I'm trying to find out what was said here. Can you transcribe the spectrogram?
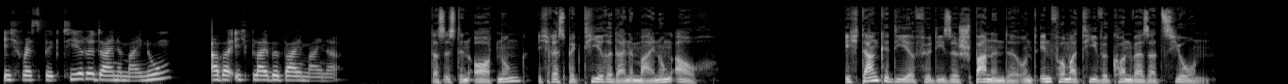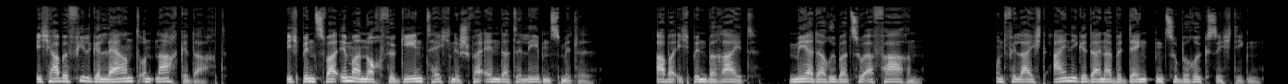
Ich respektiere deine Meinung, aber ich bleibe bei meiner. Das ist in Ordnung, ich respektiere deine Meinung auch. Ich danke dir für diese spannende und informative Konversation. Ich habe viel gelernt und nachgedacht. Ich bin zwar immer noch für gentechnisch veränderte Lebensmittel, aber ich bin bereit, mehr darüber zu erfahren und vielleicht einige deiner Bedenken zu berücksichtigen.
